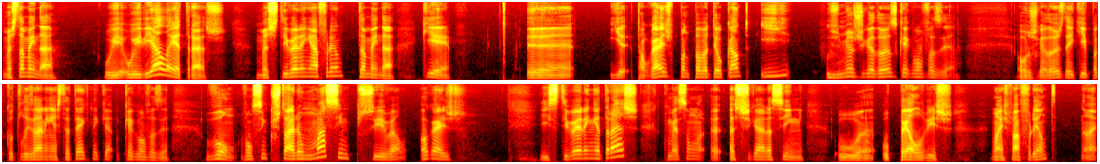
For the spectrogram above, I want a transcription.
mas também dá. O, o ideal é atrás, mas se estiverem à frente também dá. Que é está o gajo, ponto para bater o canto e os meus jogadores o que é que vão fazer? Ou os jogadores da equipa que utilizarem esta técnica, o que é que vão fazer? Vão, vão se encostar o máximo possível ao gajo. E se estiverem atrás, começam a, a, chegar assim o, uh, o pelvis mais para a frente, não é?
